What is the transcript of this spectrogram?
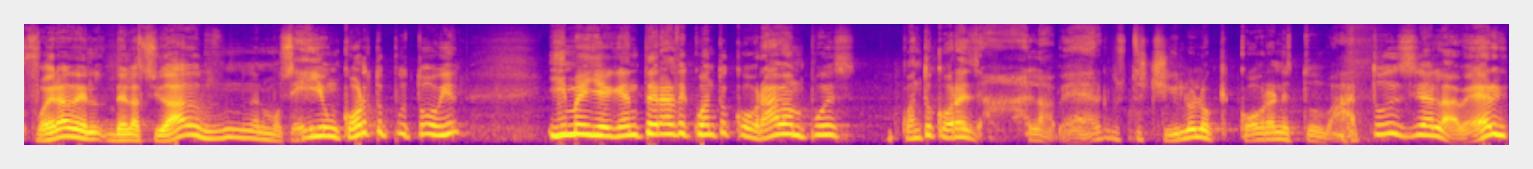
fuera del- de, la ciudad, un hermosillo, un corto, pues todo bien. Y me llegué a enterar de cuánto cobraban, pues. ¿Cuánto cobran? Ah, la verga, pues esto es chilo lo que cobran estos vatos, decía la verga.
